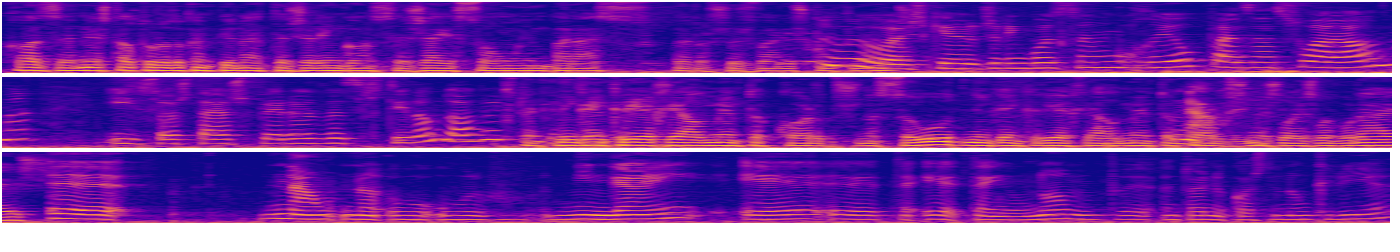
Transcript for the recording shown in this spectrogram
Rosa, nesta altura do campeonato, a geringonça já é só um embaraço para os seus vários componentes? Eu acho que a geringonça morreu, paz à sua alma e só está à espera da certidão de óbito. Portanto, ninguém queria realmente acordos na saúde, ninguém queria realmente acordos não. nas leis laborais? Uh, não, não o, o, ninguém é, é, é, tem um nome, António Costa não queria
